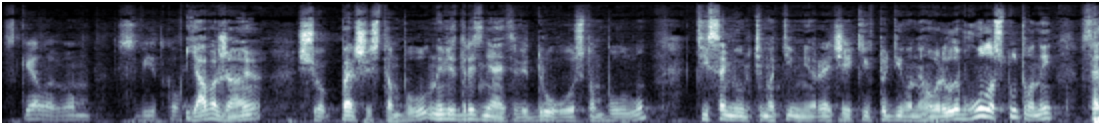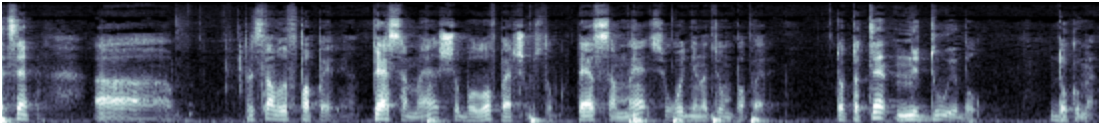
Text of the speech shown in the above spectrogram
з Келлогом, Світком. Я вважаю, що перший Стамбул не відрізняється від другого Стамбулу. Ті самі ультимативні речі, які тоді вони говорили вголос, тут вони все це а, представили в папері. Те саме, що було в першому Стамбулі. Те саме сьогодні на цьому папері. Тобто це не doable документ.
